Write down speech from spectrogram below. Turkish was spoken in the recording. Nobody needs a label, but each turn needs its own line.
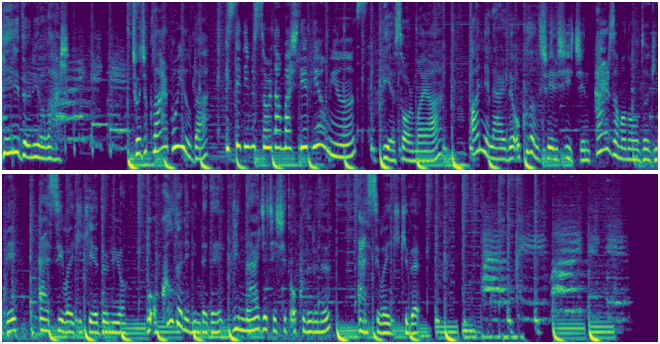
Geri dönüyorlar. Çocuklar bu yılda istediğimiz sorudan başlayabiliyor muyuz? diye sormaya, anneler de okul alışverişi için her zaman olduğu gibi Elsiva 22'ye dönüyor. Bu okul döneminde de binlerce çeşit okul ürünü Elsiva 22'de.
